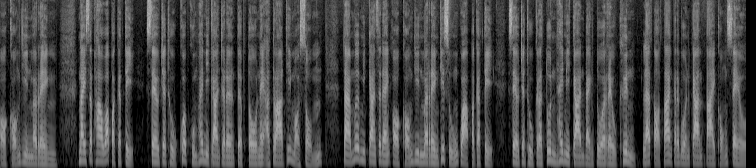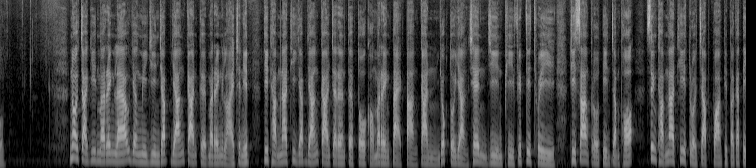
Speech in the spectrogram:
ออกของยีนมะเร็ง ในสภาวะปกติ เซลล์จะถูกควบคุมให้มีการเจริญเติบโตในอัตราที่เหมาะสม แต่เมื่อมีการแสดงออกของยีนมะเร็งที่สูงกว่าปกติ เซลล์จะถูกกระตุ้นให้มีการแบ่งตัวเร็วขึ้น และต่อต้านกระบวนการตายของเซลล์ นอกจากยีนมะเร็งแล้วยังมียีนยับยั้งการเกิดมะเร็งหลายชนิด ที่ทำหน้าที่ยับยั้งการเจริญเติบโตของมะเร็งแตกต่างกัน ยกตัวอย่างเช่น ยีน P53 ที่สร้างโปรตีนจำเพาะ ซึ่งทำหน้าที่ตรวจจับความผิดปกติ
